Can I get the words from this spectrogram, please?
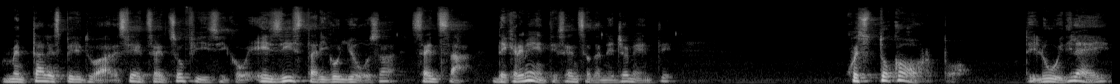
mentale e spirituale, sia in senso fisico, esista rigogliosa, senza decrementi, senza danneggiamenti, questo corpo di lui, di lei,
